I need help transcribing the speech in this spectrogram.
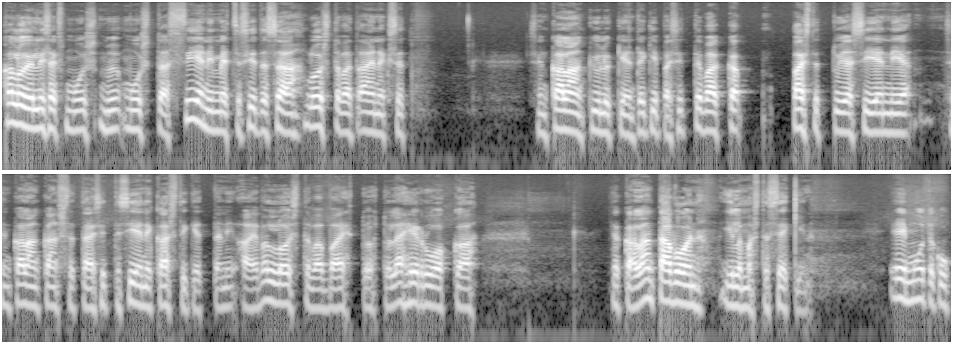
kalojen lisäksi muistaa sienimetsä. Siitä saa loistavat ainekset sen kalan kylkeen. Tekipä sitten vaikka paistettuja sieniä sen kalan kanssa tai sitten sienikastiketta, niin aivan loistava vaihtoehto lähiruokaa ja kalan tavoin ilmasta sekin. Ei muuta kuin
